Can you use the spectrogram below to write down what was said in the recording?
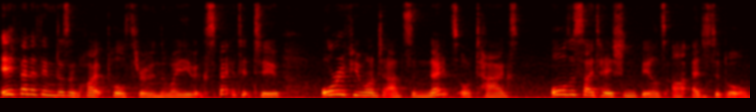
If anything doesn't quite pull through in the way you expect it to, or if you want to add some notes or tags, all the citation fields are editable.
